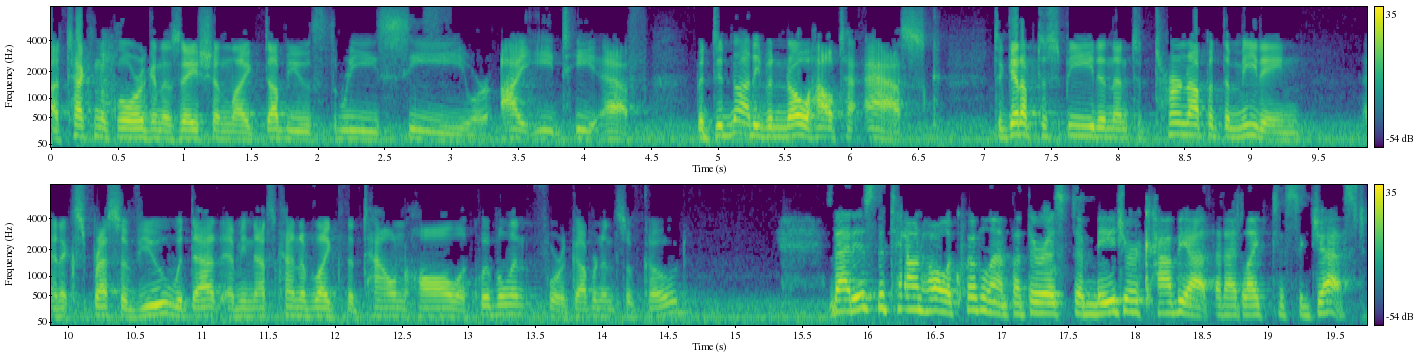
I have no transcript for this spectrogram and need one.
a technical organization like W3C or IETF, but did not even know how to ask, to get up to speed and then to turn up at the meeting and express a view? Would that, I mean, that's kind of like the town hall equivalent for governance of code? That is the town hall equivalent, but there is a major caveat that I'd like to suggest,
